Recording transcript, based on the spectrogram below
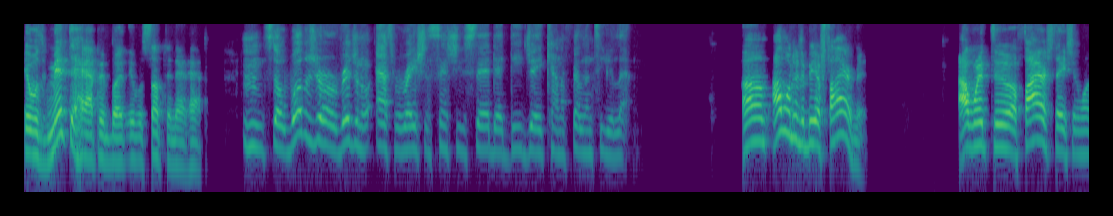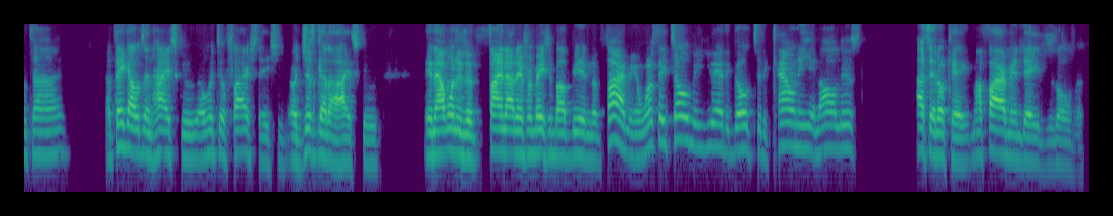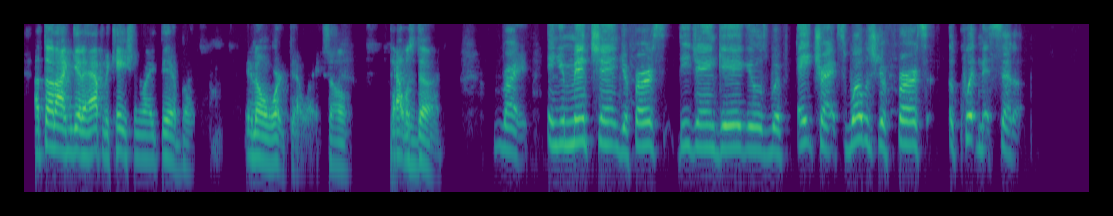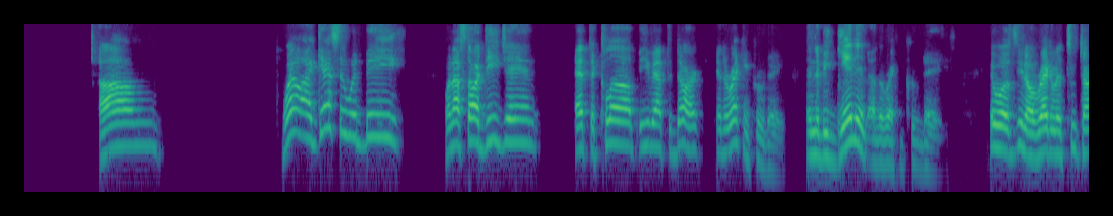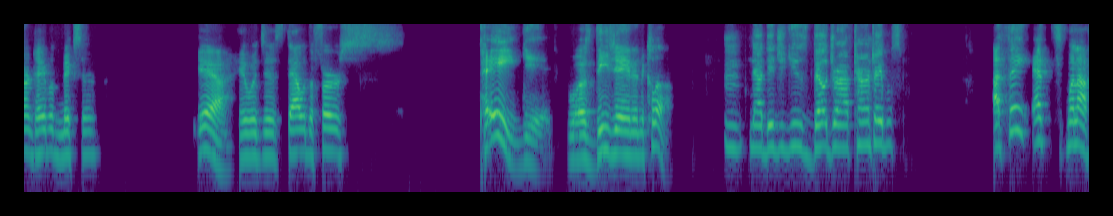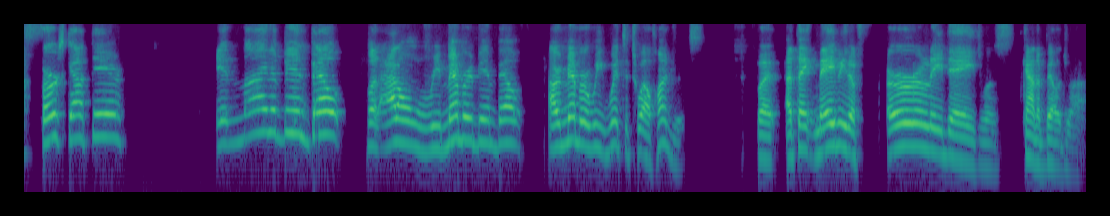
It was meant to happen, but it was something that happened. Mm, so, what was your original aspiration since you said that DJ kind of fell into your lap? Um, I wanted to be a fireman. I went to a fire station one time. I think I was in high school. I went to a fire station or just got out of high school and I wanted to find out information about being a fireman. And once they told me you had to go to the county and all this, I said, okay, my fireman days is over. I thought I can get an application right there, but it don't work that way. So that was done. Right. And you mentioned your first DJing gig, it was with eight tracks. What was your first equipment setup? Um, well, I guess it would be when I started DJing, at the club even after dark in the Wrecking Crew days, in the beginning of the Wrecking Crew days. It was, you know, regular two turntables, mixer. Yeah, it was just that was the first paid gig was DJing in the club. Mm, now, did you use belt drive turntables? I think at when I first got there, it might have been belt, but I don't remember it being belt. I remember we went to 1200s but I think maybe the early days was kind of belt drive.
